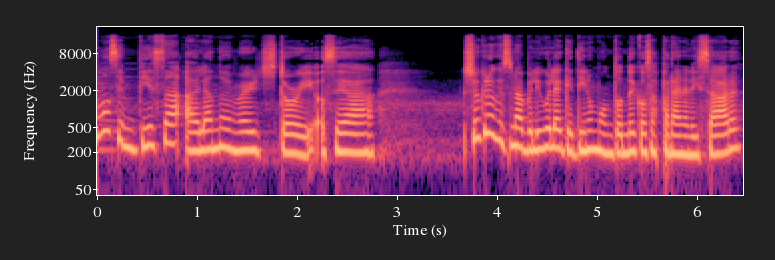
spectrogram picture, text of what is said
¿Cómo se empieza hablando de Marriage Story? O sea, yo creo que es una película que tiene un montón de cosas para analizar.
